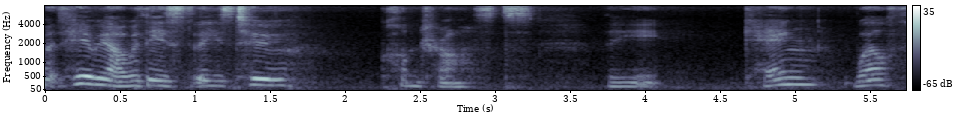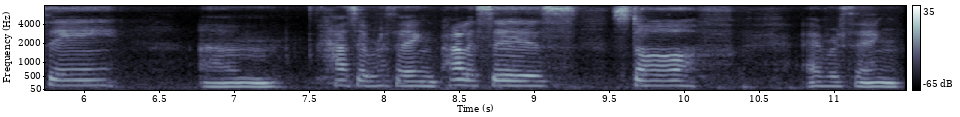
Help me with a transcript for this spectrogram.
But here we are with these, these two contrasts the king, wealthy, um, has everything, palaces, staff, everything,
